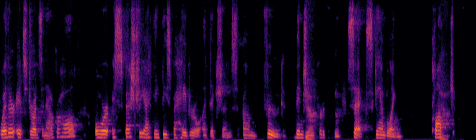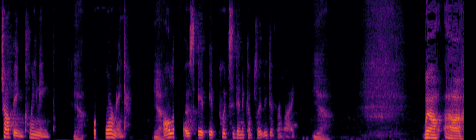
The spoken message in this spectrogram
whether it's drugs and alcohol, or especially, I think, these behavioral addictions um, food, binging, yeah. sex, gambling, plop, yeah. chopping, cleaning, yeah. performing. Yeah. All of those, it, it puts it in a completely different light. Yeah. Well, uh,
